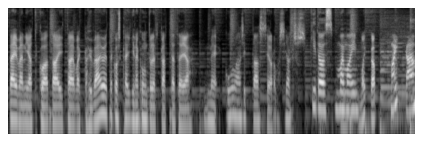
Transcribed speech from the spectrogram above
päivän jatkoa tai, tai vaikka hyvää yötä, koska ikinä kuunteletkaan tätä ja me kuullaan sitten taas seuraavassa jaksossa. Kiitos. Moi moi. Moikka! Moikka!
